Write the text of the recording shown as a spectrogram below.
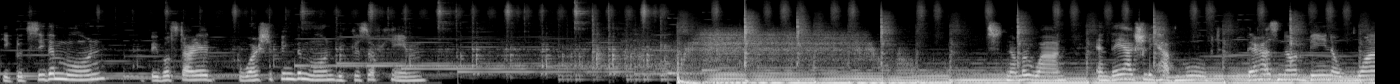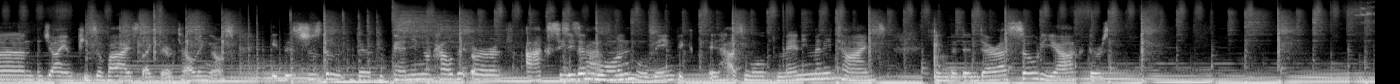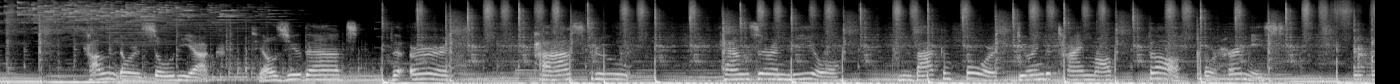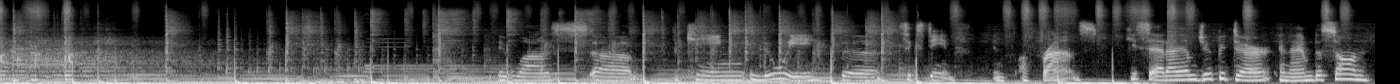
He could see the moon. People started worshiping the moon because of him. Number one, and they actually have moved. There has not been a one giant piece of ice like they're telling us. It is just the, the depending on how the Earth axis moon moving. Because it has moved many, many times. In the Dendera zodiac, there's calendar zodiac tells you that the Earth passed through Cancer and Leo back and forth during the time of Thoth or Hermes. It was uh, the King Louis the 16th in, of France. He said, I am Jupiter and I am the sun.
